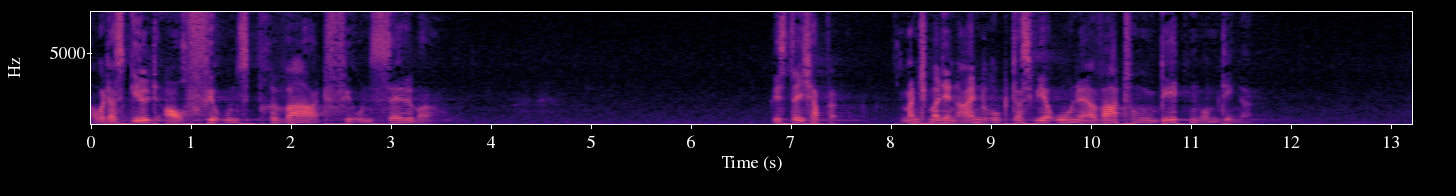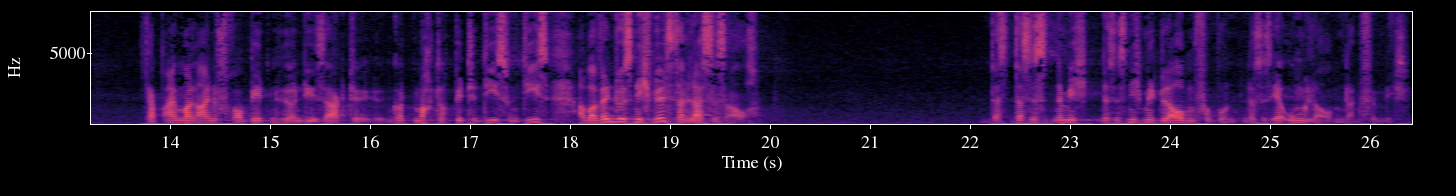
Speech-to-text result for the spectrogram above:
Aber das gilt auch für uns privat, für uns selber. Wisst ihr, ich habe manchmal den Eindruck, dass wir ohne Erwartungen beten um Dinge. Ich habe einmal eine Frau beten hören, die sagte, Gott mach doch bitte dies und dies, aber wenn du es nicht willst, dann lass es auch. Das, das ist nämlich, das ist nicht mit Glauben verbunden, das ist eher Unglauben dann für mich.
